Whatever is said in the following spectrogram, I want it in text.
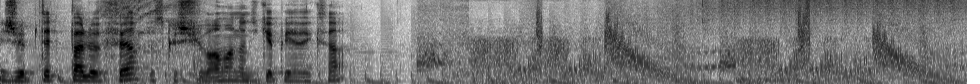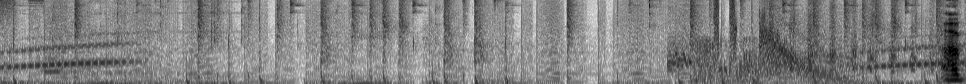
Mais je vais peut-être pas le faire parce que je suis vraiment handicapé avec ça. Hop.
